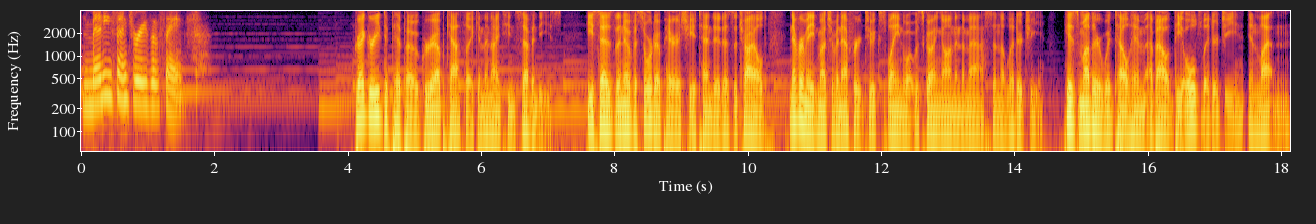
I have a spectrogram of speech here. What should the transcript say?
many centuries of saints. Gregory DiPippo grew up Catholic in the 1970s. He says the Novus Ordo parish he attended as a child never made much of an effort to explain what was going on in the Mass and the liturgy. His mother would tell him about the old liturgy in Latin.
